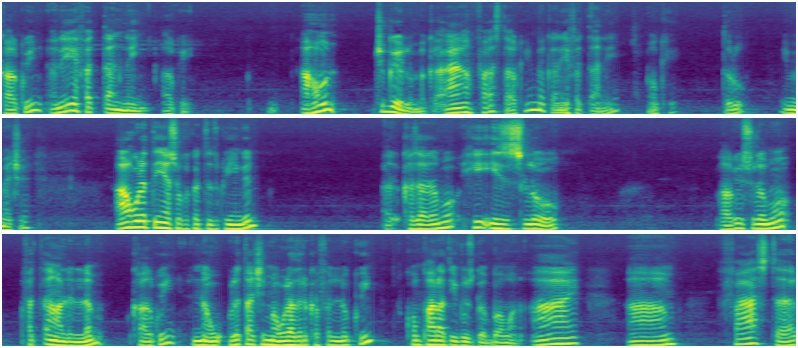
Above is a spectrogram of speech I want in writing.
ካልኩኝ እኔ ፈጣን ነኝ አልኩኝ። አሁን ችግር የለውም በቃ I am fast አልኩኝ በቃ እኔ ፈጣን ነኝ። okay ጥሩ ይመቸ። አሁን ሁለተኛ ሰው ከከተትኩኝ ግን ከዛ ደግሞ he is slow ካልኩኝ እሱ ደግሞ ፈጣን አይደለም ካልኩኝ እና ሁለታችን ማወዳደር ከፈለግኩኝ comparative ውስጥ ገባው ማለት I am faster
